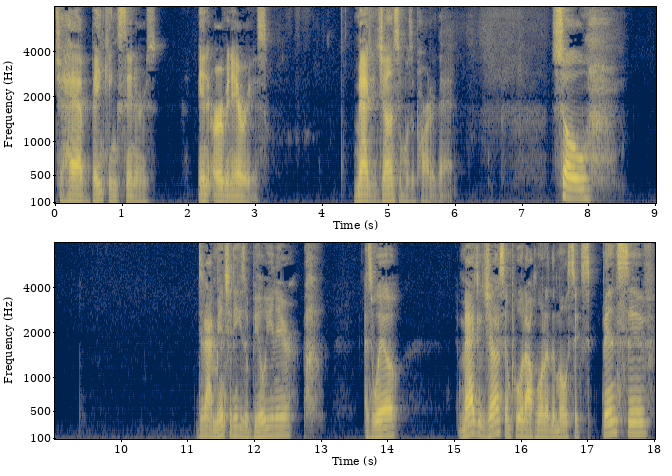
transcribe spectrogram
to have banking centers in urban areas. Magic Johnson was a part of that. So, did I mention he's a billionaire as well? Magic Johnson pulled off one of the most expensive,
